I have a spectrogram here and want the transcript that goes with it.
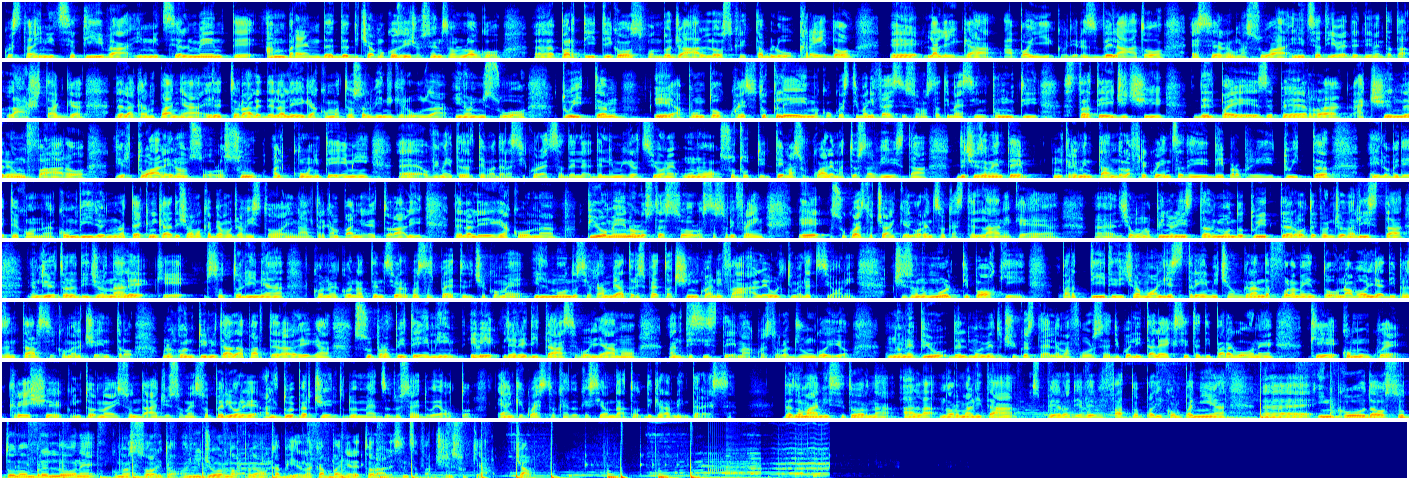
questa iniziativa inizialmente unbranded, diciamo così, cioè senza un logo eh, partitico, sfondo giallo, scritta blu, credo, e la Lega ha poi come dire, svelato essere una sua iniziativa ed è diventata l'hashtag della campagna elettorale della Lega con Matteo Salvini che lo usa in ogni suo tweet e appunto questo claim con questi manifesti sono stati messi in punti strategici del paese per accendere un faro virtuale e non solo su alcuni temi, eh, ovviamente dal tema della sicurezza del, dell'immigrazione, uno su tutti, il tema sul quale Matteo Salvini sta decisamente incrementando la frequenza dei, dei propri tweet e lo vedete con, con, video in una tecnica diciamo che abbiamo già visto in altre campagne elettorali della Lega con più o meno lo stesso, lo stesso refrain. E su questo c'è anche Lorenzo Castellani che è eh, diciamo un opinionista del mondo Twitter oltre che un giornalista e un direttore di giornale che sottolinea con, con attenzione questo aspetto dice come il mondo sia cambiato rispetto a cinque anni fa alle ultime elezioni. Ci sono molti pochi partiti diciamo agli estremi, c'è un grande affollamento, una voglia di presentarsi come al centro, una continuità da parte della Lega sui propri temi e l'eredità se vogliamo antisistema, questo lo aggiungo io, non è più del Movimento 5 Stelle ma forse è di quell'Italexit di Paragone che comunque cresce intorno ai sondaggi, insomma è superiore al 2%, 2,5, 2,6, 2,8 e anche questo credo che sia un dato di grande interesse. Da domani si torna alla normalità, spero di avervi fatto un po' di compagnia eh, in coda o sotto l'ombrellone. Come al solito ogni giorno proviamo a capire la campagna elettorale senza farci risucchiare. Ciao!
